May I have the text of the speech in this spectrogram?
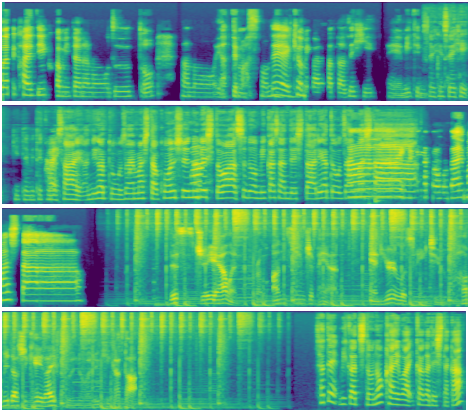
うやって変えていくかみたいなのをずっと、あの、やってますので、うん、興味がある方はぜひ、えー、見てみてぜひぜひ聞いてみてくださいはい、ありがとうございました。今週のゲストは須藤美香さんでした。ありがとうございました。ありがとうございました。This is Jay Allen from Unseen Japan, and you're listening to はみ出し系ライフの歩き方。さて、ミカチとの会話いかがでしたか？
